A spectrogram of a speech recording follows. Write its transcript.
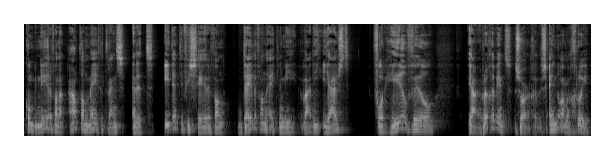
combineren van een aantal megatrends en het identificeren van delen van de economie waar die juist voor heel veel ja, ruggenwind zorgen. Dus enorme groei.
